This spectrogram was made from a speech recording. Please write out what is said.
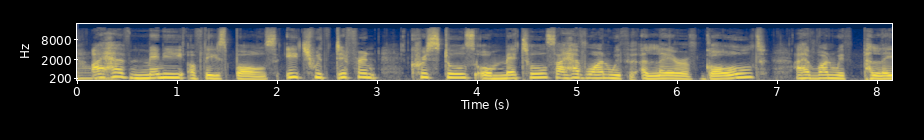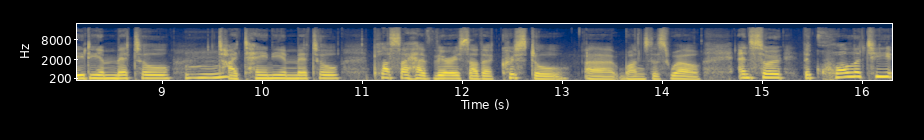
Oh. I have many of these bowls, each with different crystals or metals. I have one with a layer of gold. I have one with palladium metal, mm-hmm. titanium metal, plus I have various other crystal uh, ones as well. And so the quality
